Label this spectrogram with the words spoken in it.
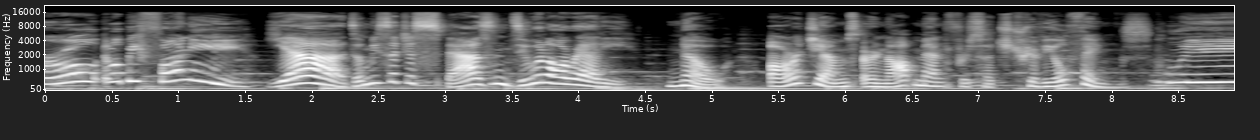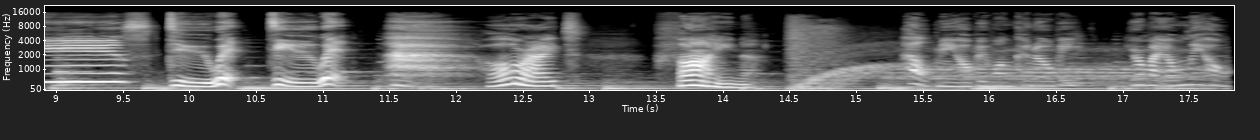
Pearl. It'll be funny. Yeah, don't be such a spaz and do it already. No, our gems are not meant for such trivial things. Please. Do it, do it. All right, fine. Help me, Obi-Wan Kenobi. You're my only hope.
